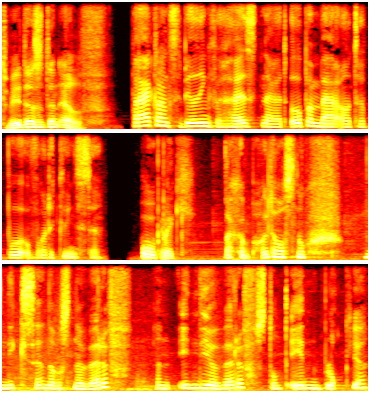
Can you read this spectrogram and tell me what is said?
2011. Braaklandse Building verhuist naar het openbaar entrepot voor de kunsten. OPEC. Dat gebouw dat was nog niks. Hè. Dat was een werf. En in die werf stond één blokje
